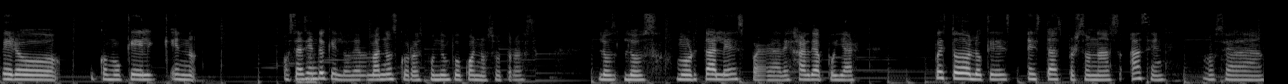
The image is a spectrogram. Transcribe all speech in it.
pero como que el no, o sea, siento que lo demás nos corresponde un poco a nosotros, los, los mortales, para dejar de apoyar pues todo lo que estas personas hacen. O sea,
